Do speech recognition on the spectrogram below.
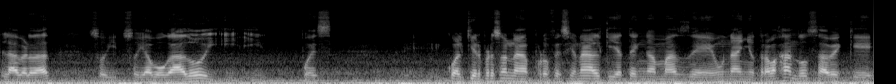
la verdad. Soy, soy abogado y, pues eh, cualquier persona profesional que ya tenga más de un año trabajando sabe que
